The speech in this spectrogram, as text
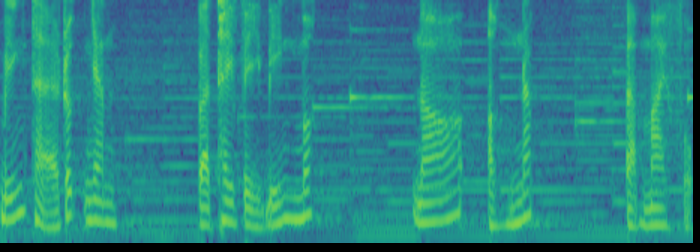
biến thể rất nhanh và thay vì biến mất, nó ẩn nấp và mai phục.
